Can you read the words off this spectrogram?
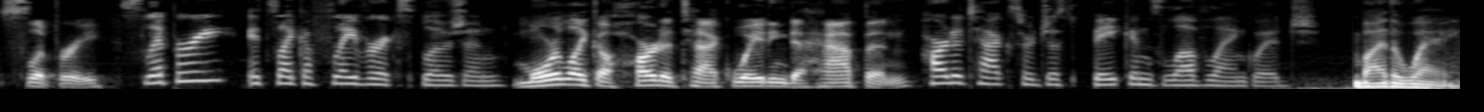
slippery. Slippery? It's like a flavor explosion. More like a heart attack waiting to happen. Heart attacks are just bacon's love language. By the way,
